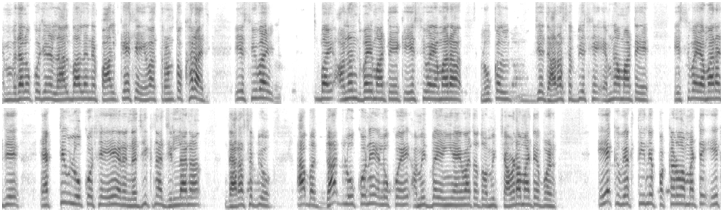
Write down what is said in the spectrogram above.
એમ બધા લોકો જેને લાલબાલ અને પાલ કહે છે, એવા ત્રણ તો ખરા જ. એ સિવાય ભાઈ આનંદભાઈ માટે કે એ સિવાય અમારા લોકલ જે ધારાસભ્ય છે, એમના માટે એ સિવાય અમારા જે એક્ટિવ લોકો છે એ અને નજીકના જિલ્લાના ધારાસભ્યો, આ બધા જ લોકોને એ લોકોએ અમિતભાઈ અહીંયા આવ્યા હતા તો અમિત ચાવડા માટે પણ એક વ્યક્તિને પકડવા માટે એક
